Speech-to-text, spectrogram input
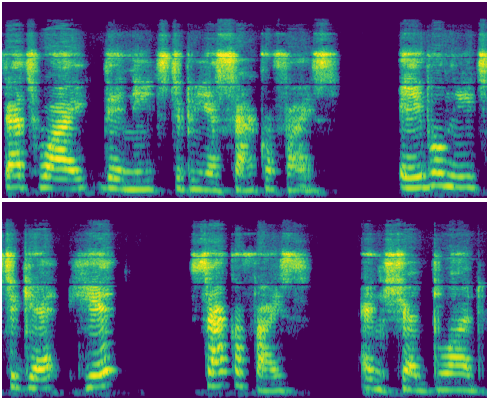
That's why there needs to be a sacrifice. Abel needs to get hit, sacrifice, and shed blood.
